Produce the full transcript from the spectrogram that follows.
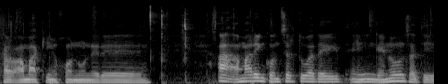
Claro, amakin jo nun ere... Ah, amaren kontzertu bat egin genuen, zati,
